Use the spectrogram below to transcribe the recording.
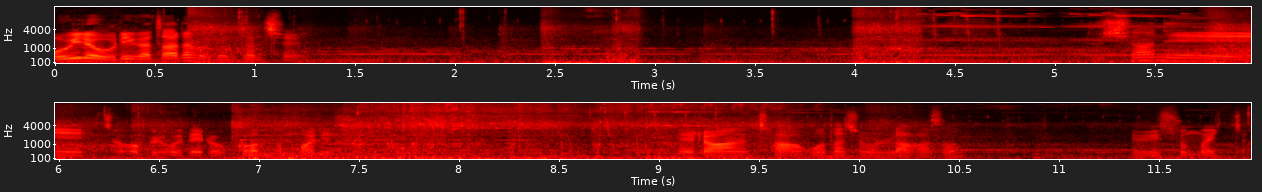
오히려 우리가 자르면 괜찮지. 루시안이 저거 밀고 내려올 것 같단 말이지. 내려가는 차하고 다시 올라가서 여기 숨어 있자.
